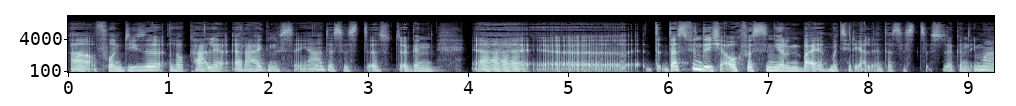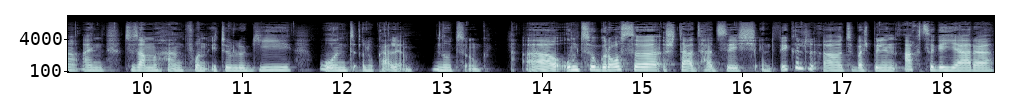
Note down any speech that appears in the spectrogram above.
äh, von diese lokale Ereignisse. Ja, das ist äh, sozusagen, äh, äh, das finde ich auch faszinierend bei Materialien. Das ist sozusagen immer ein Zusammenhang von Ideologie und lokale Nutzung. Äh, umso größer Stadt hat sich entwickelt. Äh, zum Beispiel in den 80er Jahren,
